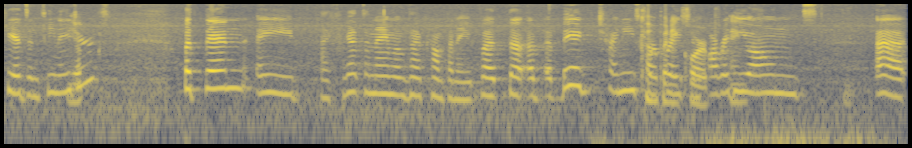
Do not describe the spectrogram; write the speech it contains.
kids and teenagers. But then a I forget the name of the company, but the, a, a big Chinese Company corporation Corp, already Inc. owns. Uh,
